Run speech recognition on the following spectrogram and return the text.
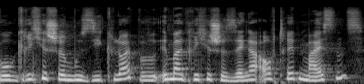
wo griechische Musik läuft, wo immer griechische Sänger auftreten, meistens.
